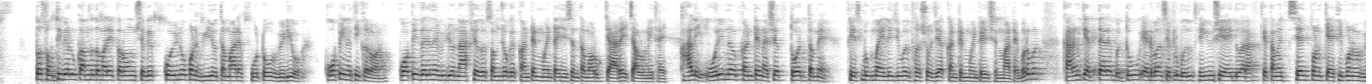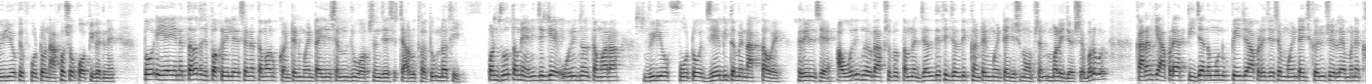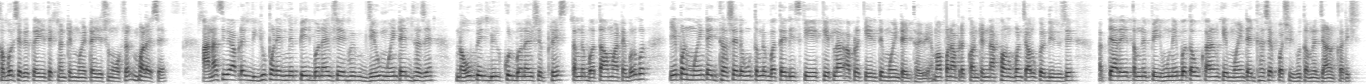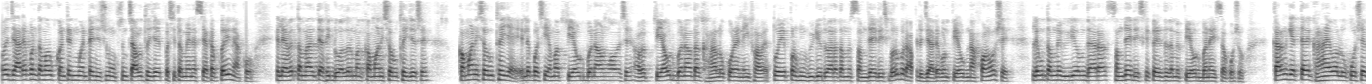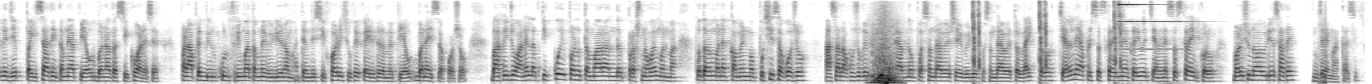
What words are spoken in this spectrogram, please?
તો સૌથી પહેલું કામ તો તમારે એ કરવાનું છે કે કોઈનો પણ વીડિયો તમારે ફોટો વીડિયો કોપી નથી કરવાનો. કોપી કરીને વીડિયો નાખ્યો તો સમજો કે કન્ટેન્ટ મોનિટાઇઝેશન તમારું ક્યારેય ચાલુ નહીં થાય. ખાલી ઓરિજિનલ કન્ટેન્ટ હશે તો જ તમે ફેસબુકમાં એલિજિબલ થશો જે આ કન્ટેન્ટ મોનિટાઇઝેશન માટે. બરોબર? કારણ કે અત્યારે બધું એડવાન્સ એટલું બધું થઈ ગયું છે એઆઈ દ્વારા કે તમે સહેજ પણ ક્યાંયથી પણ વીડિયો કે ફોટો નાખો છો કોપી કરીને, તો એઆઈ એને તરત જ પકડી લેશે અને તમારું કન્ટેન્ટ મોનિટાઇઝેશન જો ઓપ્શન જે છે ચાલુ થતું નથી. પણ જો તમે એની જગ્યાએ ઓરિજિનલ તમારા વીડિયો ફોટો જે બી તમે નાખતા હોય રીલ છે. આ ઓરિજિનલ રાખશો તો તમને જલ્દીથી જલ્દી કન્ટેન્ટ મોનિટાઇઝેશન ઓપ્શન મળી જશે. બરોબર? કારણ કે આપણે આ ત્રીજા નંબરનું પેજ આપણે જે છે મોનિટાઇઝ કર્યું છે એટલે મને ખબર છે કે કઈ રીતે કન્ટેન્ટ મોનિટાઇઝેશન ઓપ્શન મળે છે. આના સિવાય આપણે બીજું પણ એક મેં પેજ બનાવ્યું છે, જેવું મોનિટાઇઝ થશે. નવું પેજ બિલકુલ બનાવ્યું છે ફ્રેશ તમને બતાવવા માટે. બરોબર? એ પણ મોનિટાઇઝ થશે એટલે હું તમને બતાવી દઈશ કે કેટલા આપણે કેવી રીતે મોનિટાઇઝ થયું. એમાં પણ આપણે કન્ટેન્ટ નાખવાનું પણ ચાલુ કરી દીધું છે. અત્યારે એ તમને પેજ હું નહીં બતાવું કારણ કે મોનિટાઇઝ થશે, પછી હું તમને જાણ કરીશ. હવે જ્યારે પણ તમારું કન્ટેન્ટ મોનિટાઇઝેશન ઓપ્શન ચાલુ થઈ જાય, પછી તમે એને સેટઅપ કરી નાખો. એટલે હવે તમારે ત્યાંથી ડોલરમાં કમાણી શરૂ થઈ જશે. કમાણી શરૂ થઈ જાય એટલે પછી એમાં પેઆઉટ બનાવવાનું આવે છે. હવે પેઆઉટ બનાવતા ઘણા લોકોને નહીં ફાવે. તો એ પણ હું વીડિયો દ્વારા તમને સમજાવી દઈશ, બરોબર? આપણે જ્યારે પણ પેઆઉટ નાખવાનું હશે, એટલે હું તમને વીડિયો દ્વારા સમજાવી દઈશ કે કઈ રીતે તમે પેઆઉટ બનાવી શકો છો. કારણ કે અત્યારે ઘણા એવા લોકો છે કે જે પૈસાથી તમને આ પેઆઉટ બનાવતા શીખવાડે છે. પણ આપણે બિલકુલ ફ્રીમાં તમને વિડીયોના માધ્યમથી શીખવાડીશું કે કઈ રીતે તમે પેઆઉટ બનાવી શકો છો. બાકી જો આને લગતી કોઈ પણ તમારા અંદર પ્રશ્ન હોય મનમાં, તો તમે મને કમેન્ટમાં પૂછી શકો છો. આશા રાખું છું કે વીડિયો તમને આજનો પસંદ આવ્યો છે. વીડિયો પસંદ આવ્યો તો લાઈક કરો. ચેનલને આપણી સબસ્ક્રાઇબ ન કરી હોય, ચેનલને સબસ્ક્રાઇબ કરો. મળીશું નવા વીડિયો સાથે. જય માતાજી.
